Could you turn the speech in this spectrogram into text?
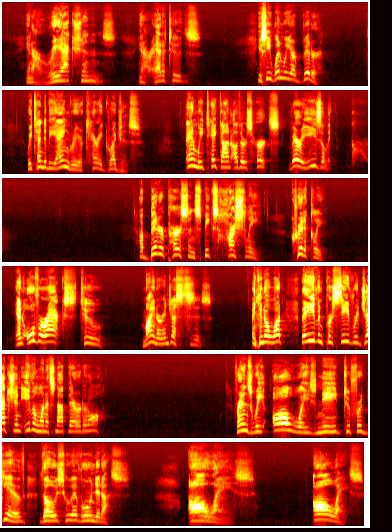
in our reactions, in our attitudes. You see, when we are bitter, we tend to be angry or carry grudges. And we take on others' hurts very easily. A bitter person speaks harshly, critically, and overacts to minor injustices. And you know what? They even perceive rejection even when it's not there at all. Friends, we always need to forgive those who have wounded us. Always. Always.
